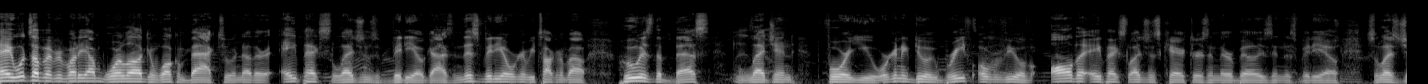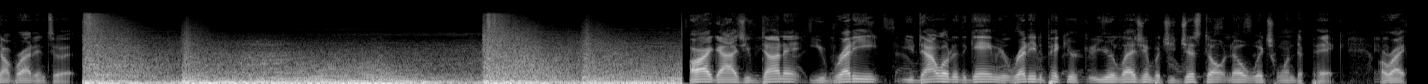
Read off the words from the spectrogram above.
Hey, what's up everybody? I'm Warlug and welcome back to another Apex Legends video, guys. In this video, we're going to be talking about who is the best legend for you. We're going to do a brief overview of all the Apex Legends characters and their abilities in this video. So let's jump right into it. All right, guys, you've done it. You've ready. You downloaded the game. You're ready to pick your your legend, but you just don't know which one to pick. All right.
